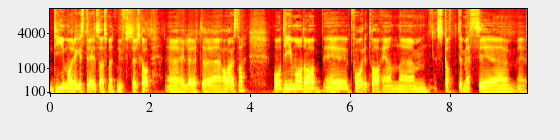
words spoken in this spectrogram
de må registrere seg som et NUF-selskap, eh, eller et eh, AS. da, og de må da eh, foreta en eh, skattemessig eh,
